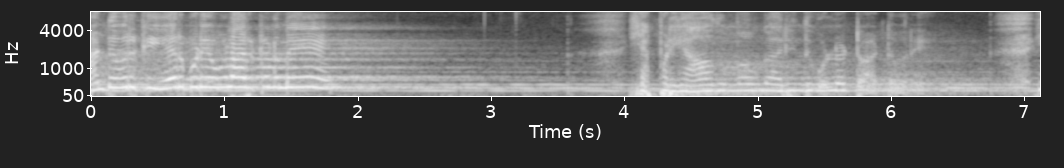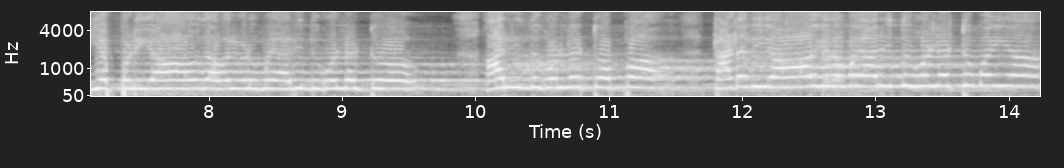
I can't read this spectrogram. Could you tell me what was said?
ஆண்டவருக்கு ஏற்புடையவங்களா இருக்கணுமே. எப்படியாவது அவங்க அறிந்து கொள்ளட்டும் ஆண்டவரே. எப்படியாவது அவர்கள் உண்மை அறிந்து கொள்ளட்டும். அறிந்து கொள்ளட்டும் அப்பா. தடவியாக உம்மை அறிந்து கொள்ளட்டும் ஐயா.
